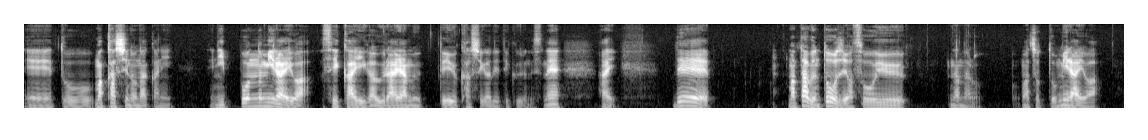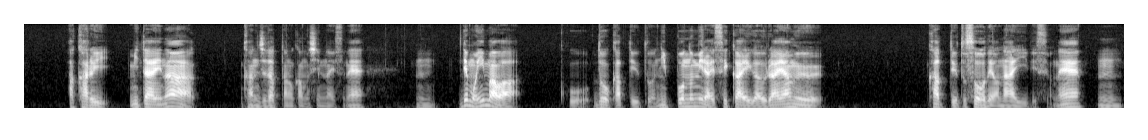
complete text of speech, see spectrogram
えっ、とまあ歌詞の中に「日本の未来は世界が羨む」っていう歌詞が出てくるんですね。はい、でまあ多分当時はそういうなんだろう、まあ、ちょっと未来は明るいみたいな感じだったのかもしれないですね。うん、でも今はこうどうかっていうと日本の未来世界が羨むかっていうとそうではないですよね。うん、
